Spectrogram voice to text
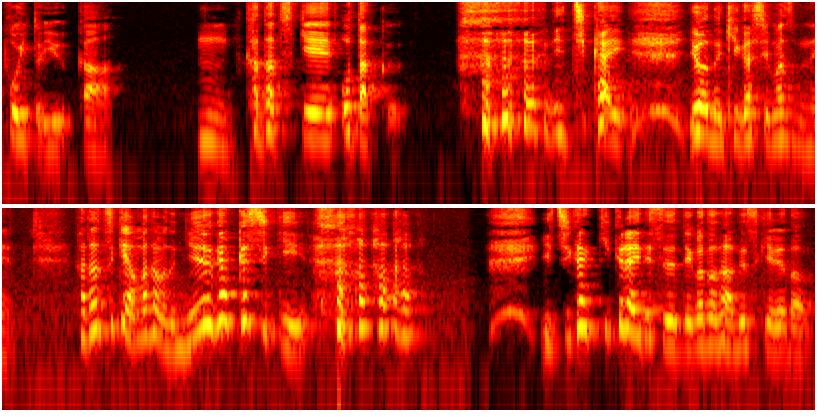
ぽいというか、うん、片付けオタク に近いような気がしますね。片付けはまだまだ入学式。1学期くらいですってことなんですけれど。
